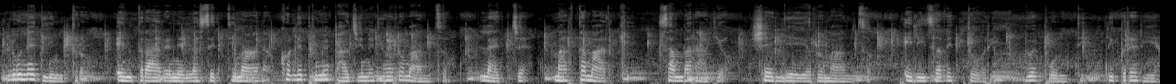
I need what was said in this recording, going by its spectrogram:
Lunedì intro. Entrare nella settimana con le prime pagine di un romanzo. Legge Marta Marchi, Samba Radio. Sceglie il romanzo. Elisa Vettori. Due punti. Libreria.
